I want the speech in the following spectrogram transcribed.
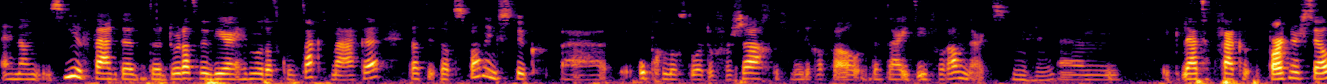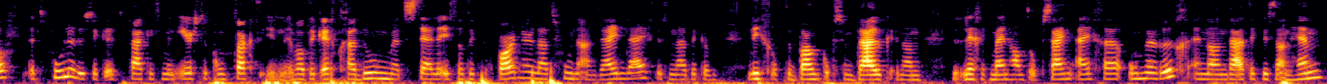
en dan zie je vaak dat, dat, doordat we weer helemaal dat contact maken, dat dat spanningsstuk uh, opgelost wordt of verzacht, of in ieder geval dat daar iets in verandert. Mm -hmm ik laat vaak partners zelf het voelen. Dus ik, het, vaak is mijn eerste contact in wat ik echt ga doen met stellen, is dat ik de partner laat voelen aan zijn lijf. Dus dan laat ik hem liggen op de bank op zijn buik en dan leg ik mijn hand op zijn eigen onderrug. En dan laat ik dus aan hem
